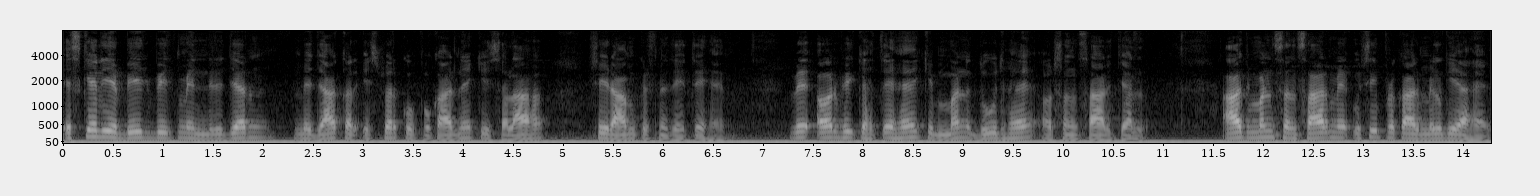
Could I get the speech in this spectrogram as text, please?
इसके लिए बीच बीच में निर्जन में जाकर ईश्वर को पुकारने की सलाह श्री रामकृष्ण देते हैं। वे और भी कहते हैं कि मन दूध है और संसार जल। आज मन संसार में उसी प्रकार मिल गया है,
